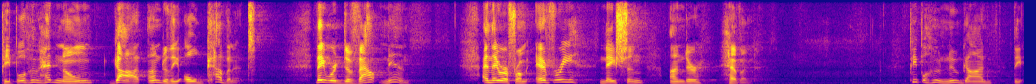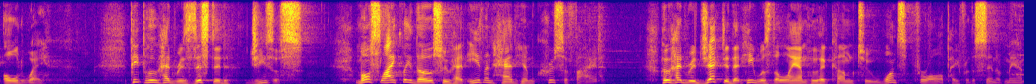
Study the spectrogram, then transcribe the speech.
people who had known God under the old covenant. They were devout men, and they were from every nation under heaven. People who knew God the old way, people who had resisted Jesus, most likely those who had even had him crucified, who had rejected that he was the Lamb who had come to once for all pay for the sin of man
